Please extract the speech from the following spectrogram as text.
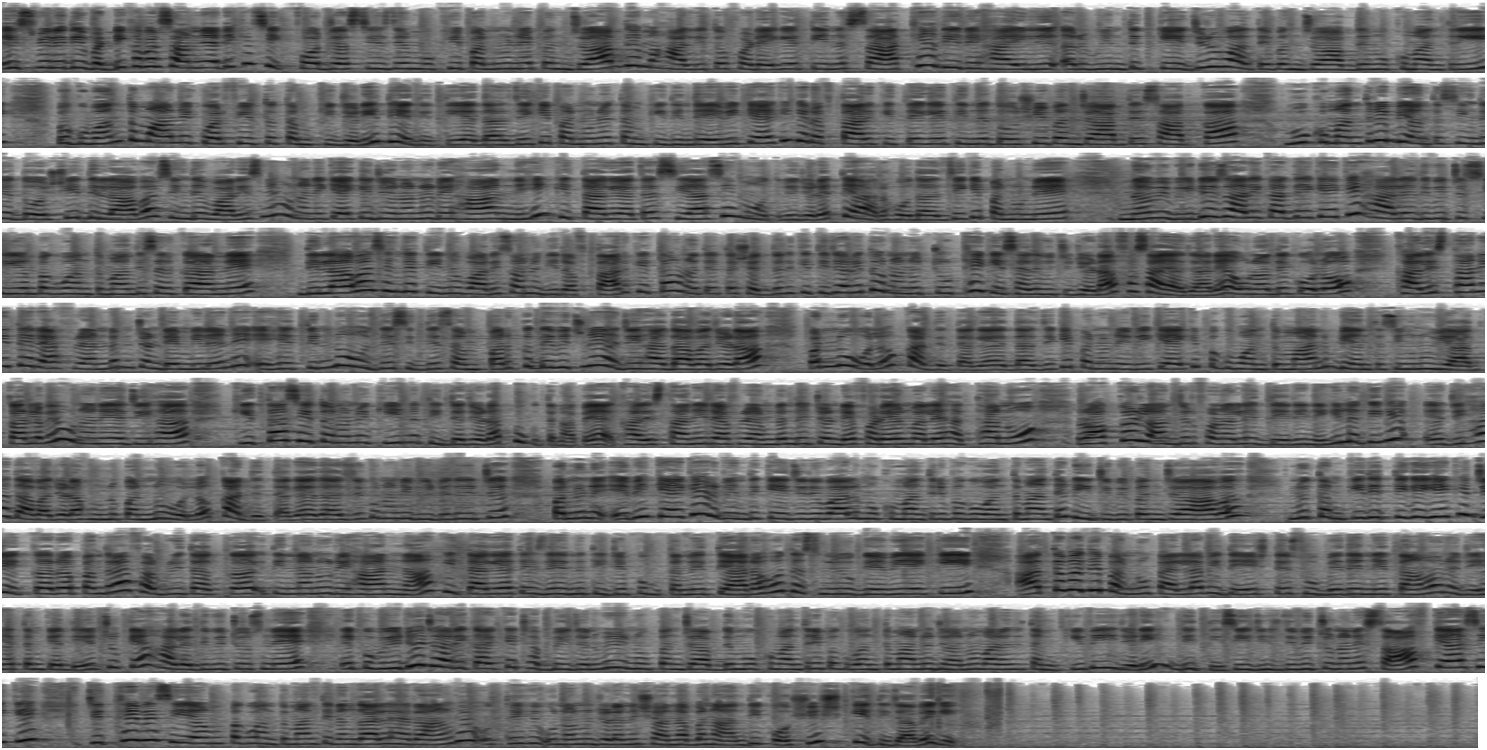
ਇਸ ਵੇਲੇ ਦੀ ਵੱਡੀ ਖਬਰ ਸਾਹਮਣੇ ਆ ਰਹੀ ਕਿ ਸਿੱਖ ਫੋਰ ਜਸਟਿਸ ਦੇ ਮੁਖੀ ਪੰਨੂ ਨੇ ਪੰਜਾਬ ਦੇ ਮਹਾਲੀ ਤੋਂ ਫੜੇ ਗਏ ਤਿੰਨ ਸਾਥੀਆਂ ਦੀ ਰਿਹਾਈ ਲਈ ਅਰਵਿੰਦ ਕੇਜਰੀਵਾਲ ਤੇ ਪੰਜਾਬ ਦੇ ਮੁੱਖ ਮੰਤਰੀ ਭਗਵੰਤ ਮਾਨ ਨੇ ਇੱਕ ਵਾਰ ਫਿਰ ਤੋਂ ਧਮਕੀ ਜਿਹੜੀ ਦੇ ਦਿੱਤੀ ਹੈ। ਦੱਸਦੇ ਕਿ ਪੰਨੂ ਨੇ ਧਮਕੀ ਦਿੰਦੇ ਇਹ ਵੀ ਕਿਹਾ ਕਿ ਗ੍ਰਿਫਤਾਰ ਕੀਤੇ ਗਏ ਤਿੰਨ ਦੋਸ਼ੀ ਪੰਜਾਬ ਦੇ ਸਾਬਕਾ ਮੁੱਖ ਮੰਤਰੀ ਬੇਅੰਤ ਸਿੰਘ ਦੇ ਦੋਸ਼ੀ ਦਿਲਾਵਰ ਸਿੰਘ ਦੇ ਵਾਰਿਸ ਨੇ। ਉਹਨਾਂ ਨੇ ਕਿਹਾ ਕਿ ਜੇ ਉਹਨਾਂ ਨੂੰ ਰਿਹਾ ਨਹੀਂ ਕੀਤਾ ਗਿਆ ਤਾਂ ਸਿਆਸੀ ਮੌਤ ਲਈ ਜਿਹੜੇ ਤਿਆਰ ਹੋ। ਦੱਸਦੀ ਕਿ ਪੰਨੂ ਨੇ ਨਵੀਂ ਵੀਡੀਓ ਜਾਰੀ ਕਰਦੇ ਕਿਹਾ ਕਿ ਹਾਲੇ ਦੇ ਵਿੱਚ ਸੀਐਮ ਭਗਵੰਤ ਮਾਨ ਦੀ ਸਰਕਾਰ ਨੇ ਦਿਲਾਵਾ ਸਿੰਘ ਦੇ ਤਿੰਨ ਵਾਰਿਸਾਂ ਨੂੰ ਗ੍ਰਿਫਤਾਰ ਕੀਤਾ, ਉਹਨਾਂ ਤੇ ਤਸ਼ੱਦਦ ਕੀਤੀ ਜਾ ਰਹੀ ਤੇ ਉਹਨਾਂ ਨੂੰ ਝੂਠੇ ਕੇਸਾਂ ਦੇ ਵਿੱਚ ਜਿਹੜਾ ਫਸਾਇਆ ਜਾ ਰਿਹਾ। ਉਹਨਾਂ ਦੇ ਕੋਲੋਂ ਖਾਲਿਸਤਾਨੀ ਤੇ ਰੈਫਰੈਂਡਮ ਝੰਡੇ ਮਿਲੇ ਨੇ। ਇਹ ਤਿੰਨੋਂ ਉਸ ਦੇ ਸਿੱਧੇ ਸੰਪਰਕ ਦੇ ਵਿੱਚ ਨੇ। ਅਜਿਹਾ ਦਾਵਾ ਜਿਹੜਾ ਪੰਨੂ ਵੱਲੋਂ ਕਰ ਦਿੱਤਾ ਗਿਆ ਹੈ। ਦੱਸਦੇ ਕਿ ਪੰਨੂ ਨੇ ਵੀ ਕਿਹਾ ਕਿ ਭਗਵੰਤ ਮਾਨ ਬੇਅੰਤ ਸਿੰਘ ਨੂੰ ਯਾਦ ਕਰ ਲਵੇ। ਉਹਨਾਂ ਨੇ ਅਜਿਹਾ ਕੀਤਾ ਸੀ ਤਾਂ ਉਹਨਾਂ ਨੂੰ ਕੀ ਨਤੀਜਾ ਜਿਹੜਾ ਭੁਗਤਣਾ ਪਿਆ ਖਾਲਿਸਤਾਨੀ ਰੈਫਰੈਂਡਮ ਦੇ ਝੰਡੇ ਫੜਨ ਵਾਲੇ ਹੱਥਾਂ ਨੂੰ ਰੌਕਟ ਲਾਂਜਰ ਫੜਨ ਲਈ ਦੇਰੀ ਨਹੀਂ ਲੱਗੇਗੀ। ਅਜਿਹਾ ਦਾਵਾ ਜਿਹੜਾ ਹੁਣ ਪੰਨੂ ਵੱਲੋਂ ਕਰ ਦਿੱਤਾ ਗਿਆ। ਦੱਸ ਦਿਓ ਕਿ ਉਹਨਾਂ ਨੇ ਵੀਡੀਓ ਦੇ ਵਿੱਚ ਪੰਨੂ ਨੇ ਇਹ ਵੀ ਕਿਹਾ ਕਿ ਅਰਵਿੰਦ ਕੇਜਰੀਵਾਲ, ਮੁੱਖ ਮੰਤਰੀ ਭਗਵੰਤ ਮਾਨ ਤੇ ਡੀਜੀਪੀ ਪੰਜਾਬ ਨੂੰ ਧਮਕੀ ਦਿੱਤੀ ਗਈ ਹੈ ਕਿ ਜੇਕਰ 15 ਫਰਵਰੀ ਤੱਕ ਤਿੰਨਾਂ ਨੂੰ ਰਿਹਾ ਨਾ ਕੀਤਾ ਗਿਆ ਤੇ ਇਸ ਦੇ ਨਤੀਜੇ ਭੁਗਤਣ ਲਈ ਤਿਆਰ ਰਹੋ। ਦੱਸਣਯੋਗ ਇਹ ਵੀ ਹੈ ਕਿ ਅੱਤਵਾਦੀ ਪੰਨੂ ਪਹਿਲਾਂ ਵੀ ਦੇਸ਼ ਤੇ ਸੂਬੇ ਦੇ ਨੇਤਾਵਾਂ ਨੂੰ ਅਜਿਹੇ ਧਮਕੀਆਂ ਦੇ ਚੁੱਕਿਆ ਹਾਲੇ ਦੇ ਵਿੱਚ ਉਸਨੇ ਇੱਕ ਵੀਡੀਓ ਜਾਰੀ ਕਰਕੇ 26 ਜਨਵਰੀ ਨੂੰ ਪੰਜਾਬ ਦੇ ਮੁੱਖ ਮੰਤਰੀ ਭਗਵੰਤ ਮਾਨ ਨੂੰ ਜਾਨੋਂ ਮਾਰਨ ਦੀ ਧਮਕੀ ਵੀ ਜਿਹੜੀ ਦਿੱਤੀ ਸੀ, ਜਿਸ ਦੇ ਵਿੱਚ ਉਹਨਾਂ ਨੇ ਸਾਫ਼ ਕਿਹਾ ਸੀ ਕਿ ਜਿੱਥੇ ਵੀ ਸੀਐਮ ਭਗਵੰਤ ਮਾਨ ਤਿਰੰਗਾ ਲਹਿਰਾਉਣਗੇ, ਉੱਥੇ ਹੀ ਉਹਨਾਂ ਨੂੰ ਜਿਹੜਾ ਨਿਸ਼ਾਨਾ ਬਣਾਉਣ ਦੀ ਕੋਸ਼ਿਸ਼ ਕੀਤੀ ਜਾਵੇਗੀ।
